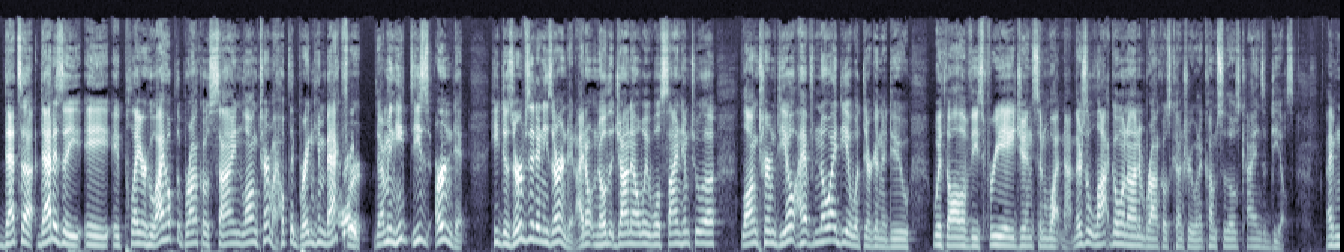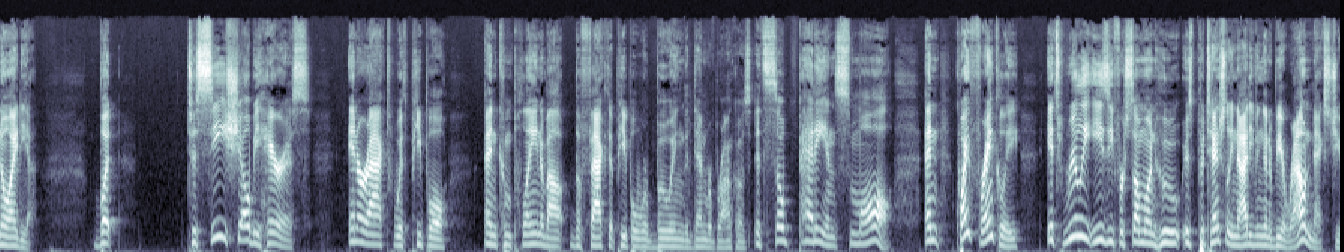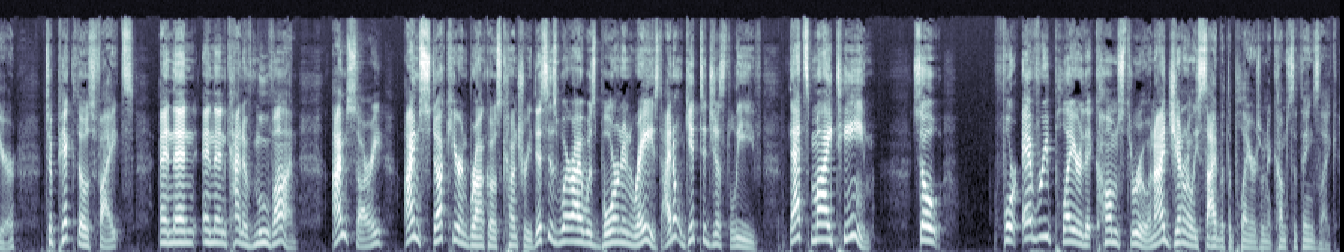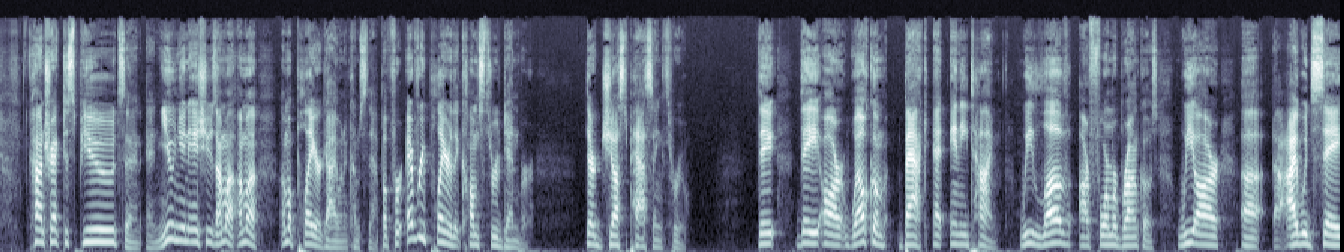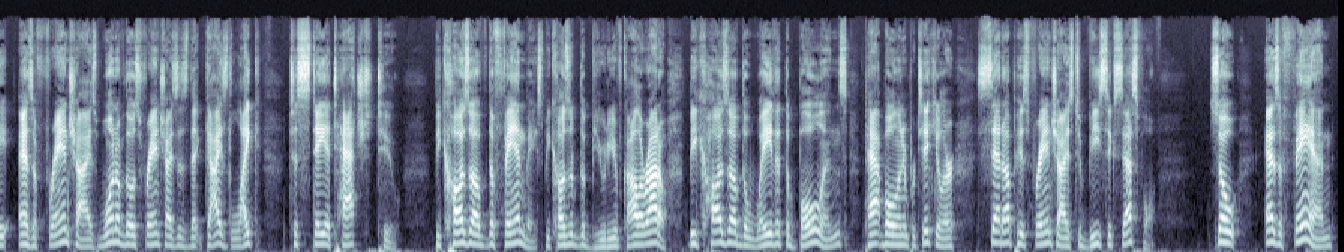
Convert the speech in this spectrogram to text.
that's a that is a a, a player who I hope the Broncos sign long term. I hope they bring him back for. I mean, he he's earned it. He deserves it and he's earned it. I don't know that John Elway will sign him to a long term deal. I have no idea what they're going to do with all of these free agents and whatnot. There's a lot going on in Broncos country when it comes to those kinds of deals. I have no idea. But to see Shelby Harris interact with people and complain about the fact that people were booing the Denver Broncos, it's so petty and small. And quite frankly, it's really easy for someone who is potentially not even going to be around next year to pick those fights and then and then kind of move on. I'm sorry. I'm stuck here in Broncos country. This is where I was born and raised. I don't get to just leave. That's my team. So for every player that comes through, and I generally side with the players when it comes to things like contract disputes and, and union issues. I'm a I'm a I'm a player guy when it comes to that. But for every player that comes through Denver, they're just passing through. They they are welcome back at any time. We love our former Broncos. We are, uh, I would say, as a franchise, one of those franchises that guys like to stay attached to because of the fan base, because of the beauty of Colorado, because of the way that the Bowlens, Pat Bowlen in particular, set up his franchise to be successful. So, as a fan,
